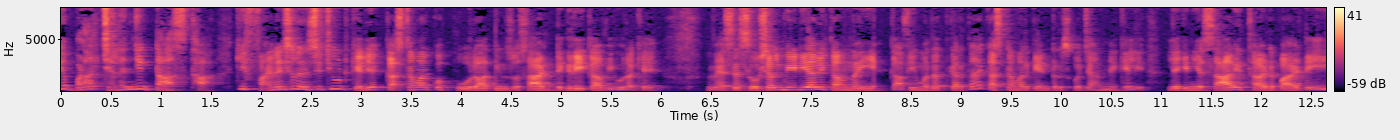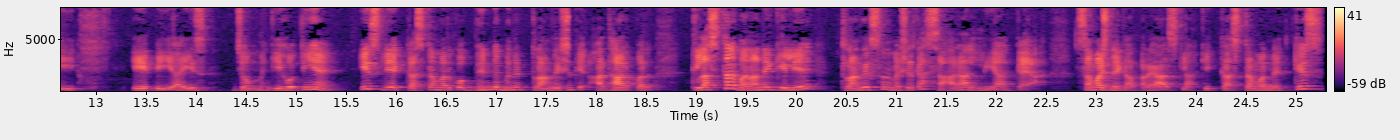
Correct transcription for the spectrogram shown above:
ये बड़ा चैलेंजिंग टास्क था कि फाइनेंशियल इंस्टीट्यूट के लिए कस्टमर को पूरा 360 डिग्री का व्यू रखे। वैसे सोशल मीडिया भी कम नहीं है, काफ़ी मदद करता है कस्टमर के इंटरेस्ट को जानने के लिए। लेकिन ये सारी थर्ड पार्टी एपीआई जो महँगी होती हैं, इसलिए कस्टमर को भिन्न भिन्न ट्रांजेक्शन के आधार पर क्लस्टर बनाने के लिए ट्रांजेक्शन मैसेज का सहारा लिया गया। समझने का प्रयास किया कि कस्टमर ने किस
